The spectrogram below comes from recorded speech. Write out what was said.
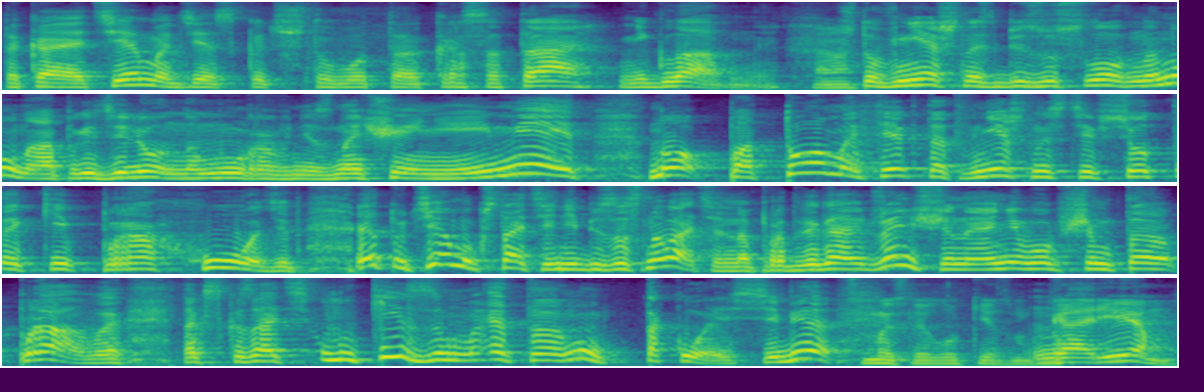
такая тема, дескать, что вот э, красота не главное. А. Что внешность, безусловно, ну, на определенном уровне значения имеет, но потом эффект от внешности все-таки проходит. Эту тему, кстати, не безосновательно продвигают женщины, и они, в общем-то, правы. Так сказать, лукизм это, ну, такое себе. В смысле лукизм? Ну, гарем.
